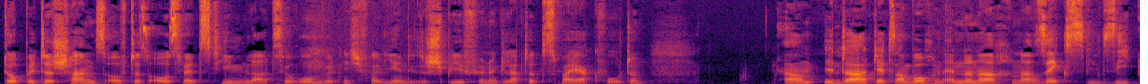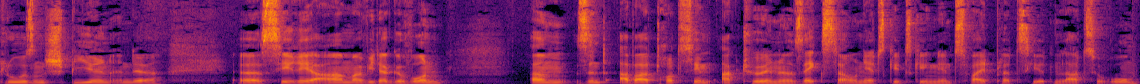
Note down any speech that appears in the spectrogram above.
doppelte Chance auf das Auswärtsteam. Lazio Rom wird nicht verlieren, dieses Spiel für eine glatte Zweierquote. Ähm, Inter hat jetzt am Wochenende nach, nach sechs sieglosen Spielen in der äh, Serie A mal wieder gewonnen ähm, sind aber trotzdem aktuell eine Sechster und jetzt geht es gegen den zweitplatzierten Lazio Rom,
